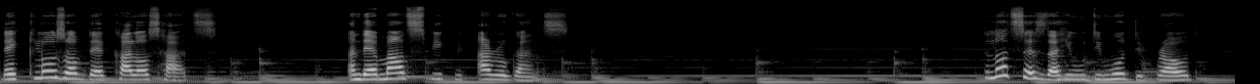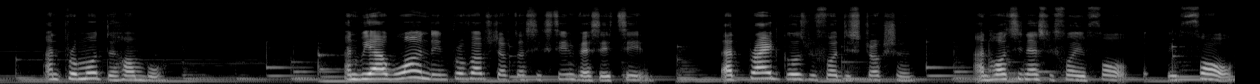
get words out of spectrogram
They close up their callous hearts, and their mouths speak with arrogance. The Lord says that He will demote the proud and promote the humble. And we are warned in Proverbs chapter 16, verse 18, that pride goes before destruction and haughtiness before a fall. A fall.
